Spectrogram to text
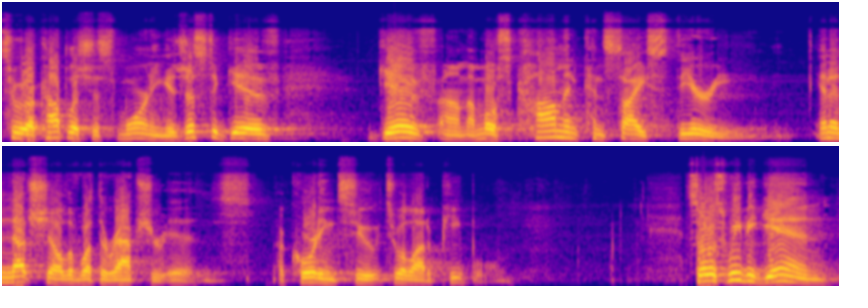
to accomplish this morning is just to give, give um, a most common, concise theory in a nutshell of what the rapture is, according to, to a lot of people. So, as we begin,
